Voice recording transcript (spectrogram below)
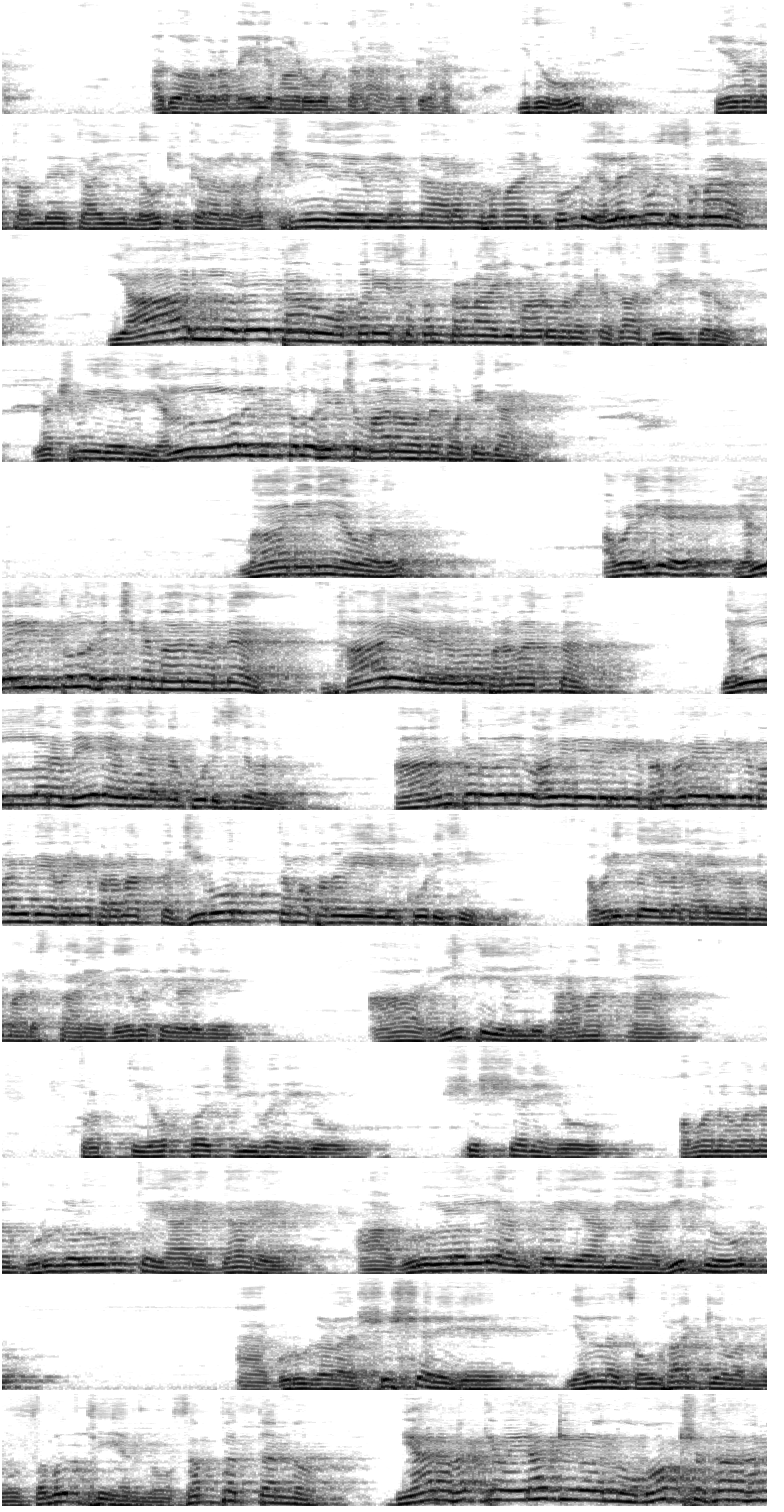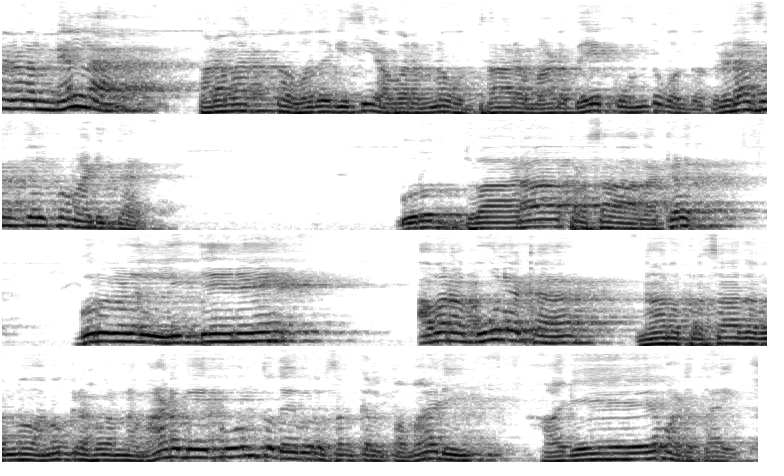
ಅದು ಅವರ ಮೇಲೆ ಮಾಡುವಂತಹ ಅನುಗ್ರಹ. ಇದು ಕೇವಲ ತಂದೆ ತಾಯಿ ಲೌಕಿಕರಲ್ಲ, ಲಕ್ಷ್ಮೀದೇವಿಯನ್ನು ಆರಂಭ ಮಾಡಿಕೊಂಡು ಎಲ್ಲರಿಗೂ ಇದು ಸಮಾನ. ಯಾರಿಲ್ಲದೆ ತಾನು ಒಬ್ಬನೇ ಸ್ವತಂತ್ರನಾಗಿ ಮಾಡುವುದಕ್ಕೆ ಸಾಧ್ಯ ಇದ್ದರು ಲಕ್ಷ್ಮೀದೇವಿ ಎಲ್ಲರಿಗಿಂತಲೂ ಹೆಚ್ಚು ಮಾನವನ್ನು ಕೊಟ್ಟಿದ್ದಾನೆ. ಮಾನಿನಿ ಅವಳು ಅವಳಿಗೆ ಎಲ್ಲರಿಗಿಂತಲೂ ಹೆಚ್ಚಿನ ಮಾನವನ್ನು ಧಾರೆ ಎರೆದವನು ಪರಮಾತ್ಮ ಎಲ್ಲರ ಮೇಲೆ ಅವಳನ್ನು ಕೂಡಿಸಿದವನು. ಆ ನಂತರದಲ್ಲಿ ವಾಯುದೇವರಿಗೆ ಬ್ರಹ್ಮದೇವರಿಗೆ ವಾಯುದೇವರಿಗೆ ಪರಮಾತ್ಮ ಜೀವೋತ್ತಮ ಪದವಿಯಲ್ಲಿ ಕೂಡಿಸಿ ಅವರಿಂದ ಎಲ್ಲ ಕಾರ್ಯಗಳನ್ನು ಮಾಡಿಸ್ತಾನೆ ದೇವತೆಗಳಿಗೆ. ಆ ರೀತಿಯಲ್ಲಿ ಪರಮಾತ್ಮ ಪ್ರತಿಯೊಬ್ಬ ಜೀವನಿಗೂ, ಶಿಷ್ಯನಿಗೂ, ಅವನವನ ಗುರುಗಳು ಅಂತ ಯಾರಿದ್ದಾರೆ, ಆ ಗುರುಗಳಲ್ಲೇ ಅಂತರ್ಯಾಮಿಯಾಗಿದ್ದು, ಆ ಗುರುಗಳ ಶಿಷ್ಯರಿಗೆ ಎಲ್ಲ ಸೌಭಾಗ್ಯವನ್ನು, ಸಮೃದ್ಧಿಯನ್ನು, ಸಂಪತ್ತನ್ನು ಜ್ಞಾನ ಭಕ್ತಿ ವೈರಾಗ್ಯಗಳನ್ನು, ಮೋಕ್ಷ ಸಾಧನಗಳನ್ನೆಲ್ಲ ಪರಮಾತ್ಮ ಒದಗಿಸಿ ಅವರನ್ನು ಉದ್ಧಾರ ಮಾಡಬೇಕು ಅಂತ ಒಂದು ದೃಢ ಸಂಕಲ್ಪ ಮಾಡಿದ್ದಾರೆ. ಗುರುದ್ವಾರ ಪ್ರಸಾದ ಕೃತ್ ಗುರುಗಳಲ್ಲಿದ್ದೇನೆ. ಅವರ ಮೂಲಕ ನಾನು ಪ್ರಸಾದವನ್ನು, ಅನುಗ್ರಹವನ್ನು ಮಾಡಬೇಕು ಅಂತ ದೇವರು ಸಂಕಲ್ಪ ಮಾಡಿ ಹಾಗೇ ಮಾಡುತ್ತಾ ಇದ್ದ.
